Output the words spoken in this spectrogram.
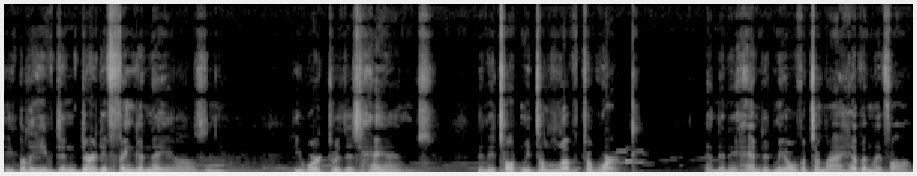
He believed in dirty fingernails and he worked with his hands. And he taught me to love to work. And then he handed me over to my heavenly father.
